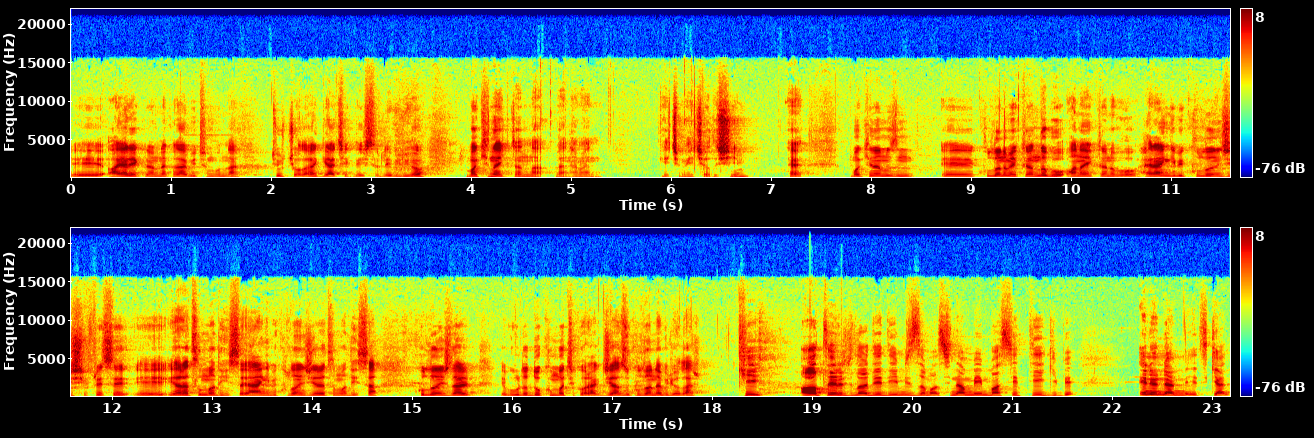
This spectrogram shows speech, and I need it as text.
Ee, ayar ekranına kadar bütün bunlar Türkçe olarak gerçekleştirilebiliyor. Makine ekranına ben hemen geçmeye çalışayım. Evet, makinamızın e, kullanım ekranı da bu, ana ekranı bu. Herhangi bir kullanıcı şifresi e, yaratılmadıysa, herhangi bir kullanıcı yaratılmadıysa kullanıcılar e, burada dokunmatik olarak cihazı kullanabiliyorlar. Ki ağ tarayıcılar dediğimiz zaman Sinan Bey'in bahsettiği gibi en önemli etken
